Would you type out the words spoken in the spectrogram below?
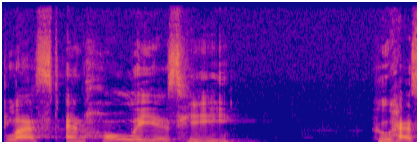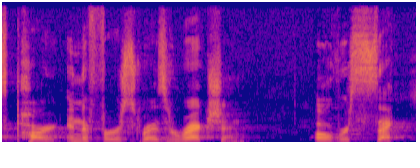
Blessed and holy is he who has part in the first resurrection. Over sec-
